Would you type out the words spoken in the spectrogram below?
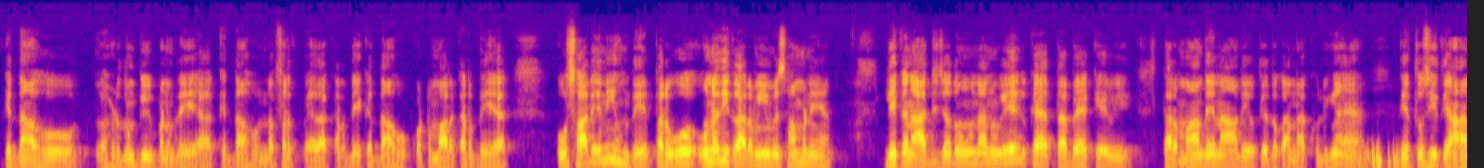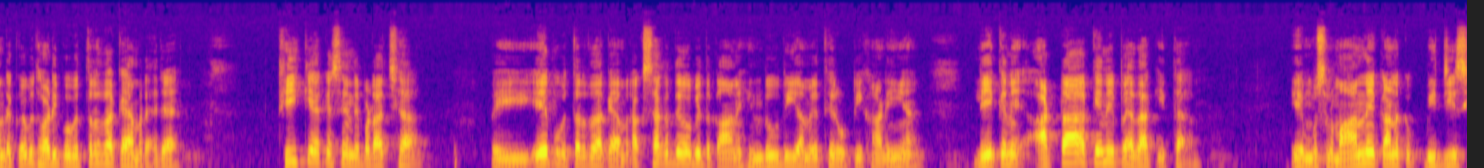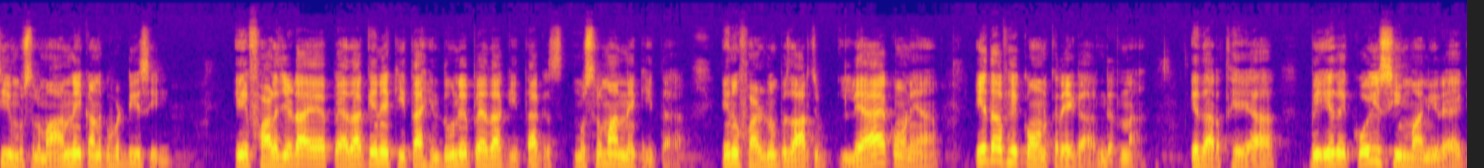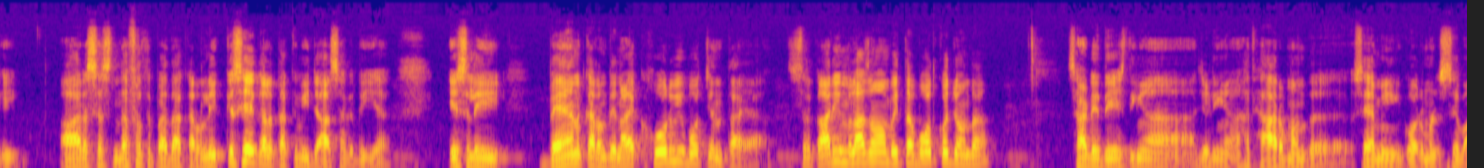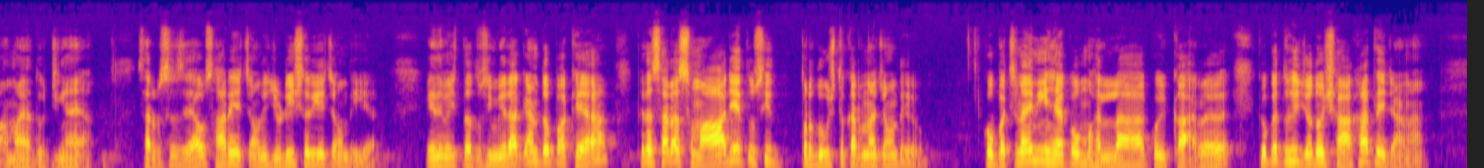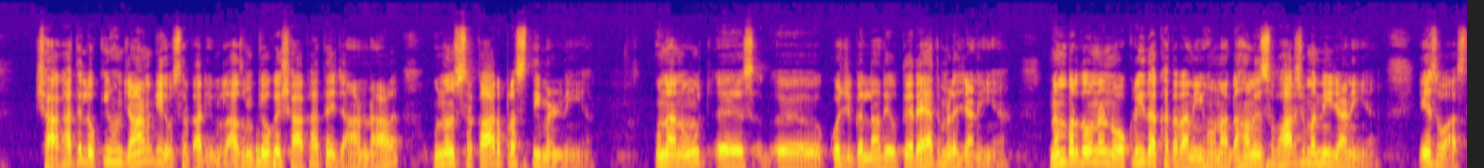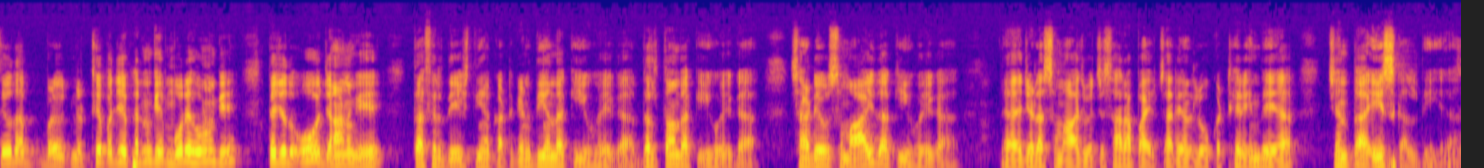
ਕਿੱਦਾਂ ਉਹ ਹੜਦੁੰਗੀ ਬਣਦੇ ਆ, ਕਿੱਦਾਂ ਉਹ ਨਫ਼ਰਤ ਪੈਦਾ ਕਰਦੇ, ਕਿੱਦਾਂ ਉਹ ਕੁੱਟਮਾਰ ਕਰਦੇ ਆ ਉਹ ਸਾਰੇ ਨਹੀਂ ਹੁੰਦੇ, ਪਰ ਉਹ ਉਹਨਾਂ ਦੀ ਕਾਰਵਾਈਆਂ ਵੀ ਸਾਹਮਣੇ ਆ। ਲੇਕਿਨ ਅੱਜ ਜਦੋਂ ਉਹਨਾਂ ਨੂੰ ਇਹ ਕਹਿਤਾ ਬਹਿ ਕੇ ਵੀ ਧਰਮਾਂ ਦੇ ਨਾਂ ਦੇ ਉੱਤੇ ਦੁਕਾਨਾਂ ਖੁੱਲੀਆਂ ਆ, ਤੇ ਤੁਸੀਂ ਧਿਆਨ ਰੱਖਿਓ ਵੀ ਤੁਹਾਡੀ ਪਵਿੱਤਰਤਾ ਕਾਇਮ ਰਹਿ ਜਾਏ। ਠੀਕ ਹੈ ਕਿਸੇ ਨੇ, ਬੜਾ ਅੱਛਾ। ਵੀ ਇਹ ਪਵਿੱਤਰਤਾ ਕਾਇਮ ਰੱਖ ਸਕਦੇ ਹੋ ਵੀ ਦੁਕਾਨ ਹਿੰਦੂ ਦੀ ਆ, ਮੈਂ ਇੱਥੇ ਰੋਟੀ ਖਾਣੀ ਆ। ਲੇਕਿਨ ਆਟਾ ਕਿਹਨੇ ਪੈਦਾ ਕੀਤਾ? ਇਹ ਮੁਸਲਮਾਨ ਨੇ ਕਣਕ ਬੀਜੀ ਸੀ, ਮੁਸਲਮਾਨ ਨੇ ਕਣਕ ਵੱਢੀ ਸੀ। ਇਹ ਫਲ ਜਿਹੜਾ ਹੈ, ਪੈਦਾ ਕਿਹਨੇ ਕੀਤਾ? ਹਿੰਦੂ ਨੇ ਪੈਦਾ ਕੀਤਾ ਕਿ ਮੁਸਲਮਾਨ ਨੇ ਕੀਤਾ। ਇਹਨੂੰ ਫਲ ਨੂੰ ਬਾਜ਼ਾਰ 'ਚ ਲਿਆ ਕੌਣ ਆ? ਇਹਦਾ ਫੇਰ ਕੌਣ ਕਰੇਗਾ ਨਿਰਣਾ? ਇਹਦਾ ਅਰਥ ਇਹ ਆ ਵੀ ਇਹਦੇ ਕੋਈ ਸੀਮਾ ਨਹੀਂ ਰਹੇਗੀ। ਆਰਐਸਐਸ ਨਫ਼ਰਤ ਪੈਦਾ ਕਰਨ ਲਈ ਕਿਸੇ ਗੱਲ ਤੱਕ ਵੀ ਜਾ ਸਕਦੀ ਆ। ਇਸ ਲਈ ਬੈਨ ਕਰਨ ਦੇ ਨਾਲ ਇੱਕ ਹੋਰ ਵੀ ਬਹੁਤ ਚਿੰਤਾ ਆ। ਸਰਕਾਰੀ ਮੁਲਾਜ਼ਮਾਂ ਵਿੱਚ ਤਾਂ ਬਹੁਤ ਕੁਝ ਆਉਂਦਾ। ਸਾਡੇ ਦੇਸ਼ ਦੀਆਂ ਜਿਹੜੀਆਂ ਹਥਿਆਰਬੰਦ ਸੈਮੀ ਗਵਰਨਮੈਂਟ ਸੇਵਾਵਾਂ ਆ, ਦੂਜੀਆਂ ਆ ਸਰਵਿਸਿਜ਼ ਆ, ਉਹ ਸਾਰੇ ਚਾਹੁੰਦੀ ਜੁਡੀਸ਼ਰੀ ਇਹ ਚਾਹੁੰਦੀ ਆ। ਇਹਦੇ ਵਿੱਚ ਤਾਂ ਤੁਸੀਂ ਮੇਰਾ ਕਹਿਣ ਤੋਂ ਪੱਖ ਆ, ਫਿਰ ਤਾਂ ਸਾਰਾ ਸਮਾਜ ਇਹ ਤੁਸੀਂ ਪ੍ਰਦੂਸ਼ਿਤ ਕਰਨਾ ਚਾਹੁੰਦੇ ਹੋ। ਕੋਈ ਬਚਣਾ ਹੀ ਨਹੀਂ ਹੈ, ਕੋਈ ਮੁਹੱਲਾ, ਕੋਈ ਘਰ, ਕਿਉਂਕਿ ਤੁਸੀਂ ਜਦੋਂ ਸ਼ਾਖਾ ਤੇ ਜਾਣਾ, ਸ਼ਾਖਾ ਤੇ ਲੋਕੀ ਹੁਣ ਜਾਣਗੇ ਉਹ ਸਰਕਾਰੀ ਮੁਲਾਜ਼ਮ, ਕਿਉਂਕਿ ਸ਼ਾਖਾ ਤੇ ਜਾਣ ਨਾਲ ਉਹਨਾਂ ਨੂੰ ਸਰਕਾਰ ਪ੍ਰਸਤੀ ਮਿਲਣੀ ਆ। ਉਹਨਾਂ ਨੂੰ ਕੁਝ ਗੱਲਾਂ ਦੇ ਉੱਤੇ ਰਹਿਤ ਮਿਲ ਜਾਣੀ ਆ। ਨੰਬਰ 2 ਉਹਨਾਂ ਨੂੰ ਨੌਕਰੀ ਦਾ ਖਤਰਾ ਨਹੀਂ ਹੋਣਾ, ਗਾਹਾਂ ਵਿੱਚ ਸਿਫਾਰਿਸ਼ ਮੰਨੀ ਜਾਣੀ ਆ। ਇਸ ਵਾਸਤੇ ਉਹਦਾ ਬੜੇ ਨੱਠੇ ਭੱਜੇ ਫਿਰਨਗੇ ਮੋਰੇ ਹੋਣਗੇ, ਤੇ ਜਦੋਂ ਉਹ ਜਾਣਗੇ, ਤਾਂ ਫਿਰ ਦੇਸ਼ ਦੀਆਂ ਘੱਟ ਗਿਣਤੀਆਂ ਦਾ ਕੀ ਹੋਏਗਾ, ਦਲਤਾਂ ਦਾ ਕੀ ਹੋਏਗਾ, ਸਾਡੇ ਉਹ ਸਮਾਜ ਦਾ ਕੀ ਹੋਏਗਾ ਜਿਹੜਾ ਸਮਾਜ ਵਿੱਚ ਸਾਰਾ ਭਾਈਚਾਰਿਆਂ ਦੇ ਲੋਕ ਇਕੱਠੇ ਰਹਿੰਦੇ ਆ, ਚਿੰਤਾ ਇਸ ਗੱਲ ਦੀ ਆ।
